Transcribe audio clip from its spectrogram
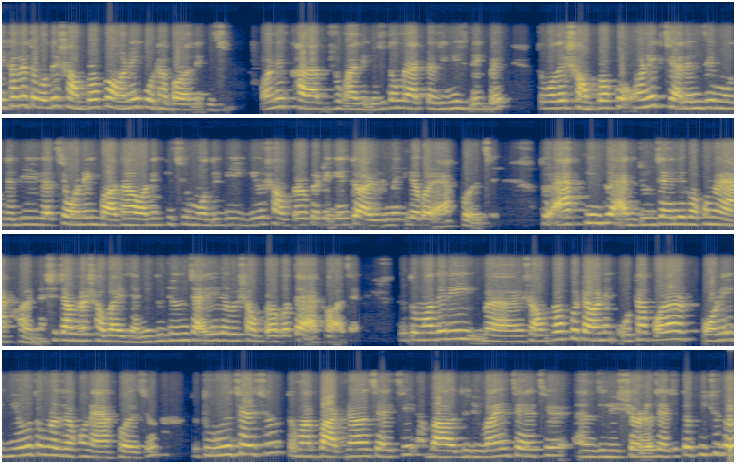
এখানে তোমাদের সম্পর্ক অনেক ওঠা পড়া দেখেছি, অনেক খারাপ সময় দেখেছি। তোমরা একটা জিনিস দেখবে, তোমাদের সম্পর্ক অনেক চ্যালেঞ্জের মধ্যে দিয়ে গেছে, অনেক বাধা, অনেক কিছুর মধ্যে দিয়ে গিয়েও সম্পর্কটা কিন্তু আলটিমেটলি আবার এক হয়েছে। তো এক কিন্তু একজন চাইলে কখনো এক হয় না, সেটা আমরা সবাই জানি। দুজন চাইলেই তবে সম্পর্কতে এক হওয়া যায়। তো তোমাদের এই সম্পর্কটা অনেক ওঠা পড়ার পরে গিয়েও তোমরা যখন এক হয়েছো তো তুমিও চাইছো, তোমার পার্টনারও চাইছে, বা ডিভাইন চাইছে অ্যাঞ্জেল ঈশ্বরও চাইছে, তো কিছু তো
